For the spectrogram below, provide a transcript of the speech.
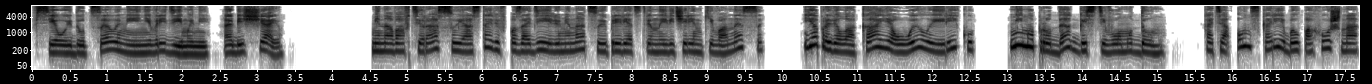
Все уйдут целыми и невредимыми, обещаю». Миновав террасу и оставив позади иллюминацию приветственной вечеринки Ванессы, я провела Кая, Уилла и Рику мимо пруда к гостевому дому, хотя он скорее был похож на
